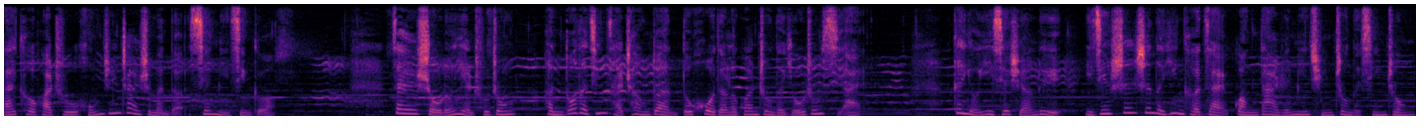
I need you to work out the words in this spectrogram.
来刻画出红军战士们的鲜明性格。在首轮演出中，很多的精彩唱段都获得了观众的由衷喜爱，更有一些旋律已经深深地印刻在广大人民群众的心中。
